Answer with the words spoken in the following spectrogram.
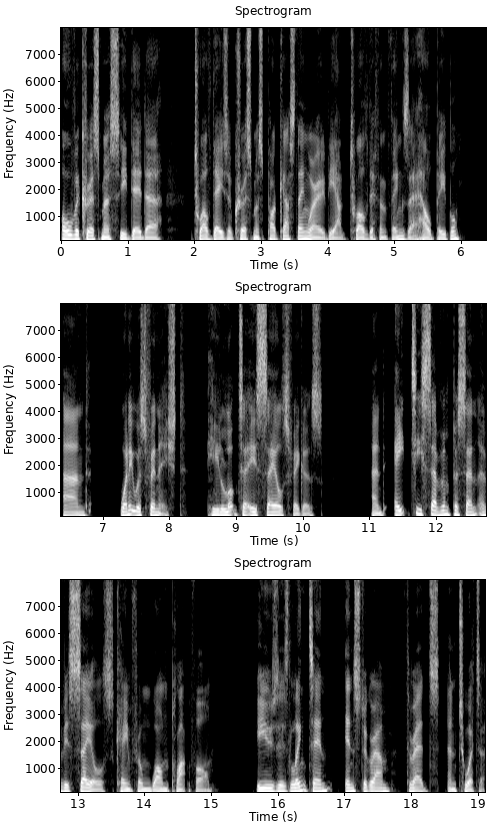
Over Christmas, he did a 12 Days of Christmas podcasting where he had 12 different things that help people. And when it was finished, he looked at his sales figures, and 87% of his sales came from one platform. He uses LinkedIn, Instagram, Threads, and Twitter.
